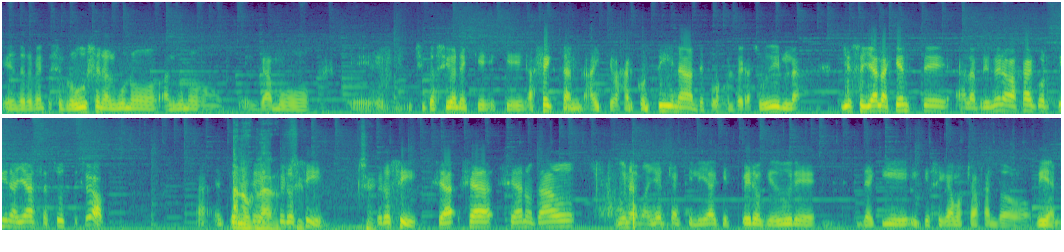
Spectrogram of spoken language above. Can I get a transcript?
eh, de repente se producen algunos, algunos digamos, eh, situaciones que, afectan, hay que bajar cortinas, después volver a subirla, y eso ya la gente a la primera bajada de cortina ya se asusta y se va. ¿Ah? Entonces, ah, pero sí, pero sí, se ha, se, ha, se ha notado una mayor tranquilidad que espero que dure de aquí y que sigamos trabajando bien.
